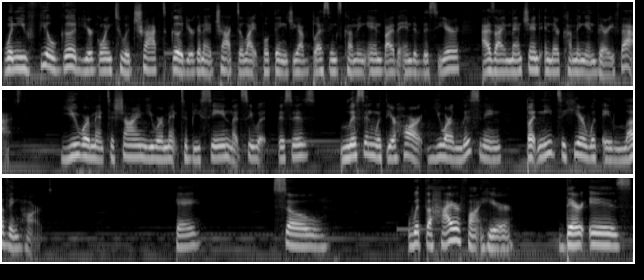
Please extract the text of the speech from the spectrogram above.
When you feel good, you're going to attract good. You're going to attract delightful things. You have blessings coming in by the end of this year, as I mentioned, and they're coming in very fast. You were meant to shine. You were meant to be seen. Let's see what this is. Listen with your heart. You are listening, but need to hear with a loving heart. Okay? So, with the Hierophant here, there is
